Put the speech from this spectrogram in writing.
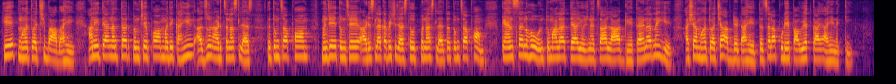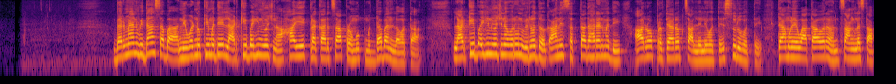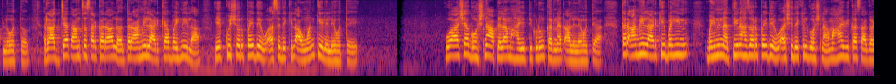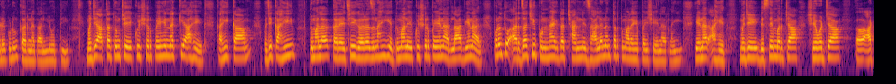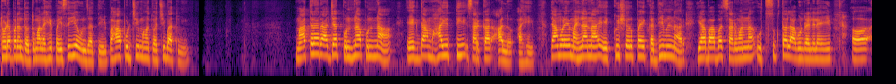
ही एक महत्त्वाची बाब आहे. आणि त्यानंतर तुमचे फॉर्ममध्ये काही अजून अडचण असल्यास तर तुमचा फॉर्म म्हणजे तुमचे अडीच लाखापेक्षा जास्त उत्पन्न असल्यास तर तुमचा फॉर्म कॅन्सल होऊन तुम्हाला त्या योजनेचा लाभ घेता येणार नाही आहे अशा महत्त्वाच्या अपडेट आहेत. तर चला पुढे पाहूयात काय आहे नक्की. दरम्यान विधानसभा निवडणुकीमध्ये लाडकी बहीण योजना हा एक प्रकारचा प्रमुख मुद्दा बनला होता. लाडकी बहीण योजनेवरून विरोधक आणि सत्ताधाऱ्यांमध्ये आरोप प्रत्यारोप चाललेले होते सुरू होते. त्यामुळे वातावरण चांगलंच तापलं होतं. राज्यात आमचं सरकार आलं तर आम्ही लाडक्या बहिणीला एकवीसशे रुपये देऊ असे देखील आव्हान केलेले होते. व अशा घोषणा आपल्याला महायुतीकडून करण्यात आलेल्या होत्या. तर आम्ही लाडकी बहीण बहिणींना तीन हजार रुपये देऊ अशी देखील घोषणा महाविकास आघाडीकडून करण्यात आली होती. म्हणजे आता तुमचे एकवीसशे रुपये हे नक्की आहेत. काही काम म्हणजे काही तुम्हाला करायची गरज नाही आहे तुम्हाला एकवीसशे रुपये येणार लाभ येणार. परंतु अर्जाची पुन्हा एकदा छाननी झाल्यानंतर तुम्हाला हे पैसे येणार नाही येणार आहेत. म्हणजे डिसेंबरच्या शेवटच्या आठवड्यापर्यंत तुम्हाला हे पैसे येऊन जातील. पहा पुढची महत्त्वाची बातमी. मात्र राज्यात पुन्हा पुन्हा एकदा महायुती सरकार आलं आहे. त्यामुळे महिलांना एकवीसशे रुपये कधी मिळणार याबाबत सर्वांना उत्सुकता लागून राहिलेली आहे.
